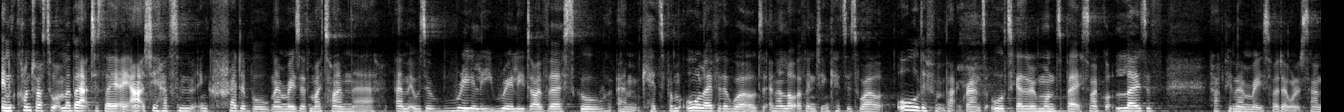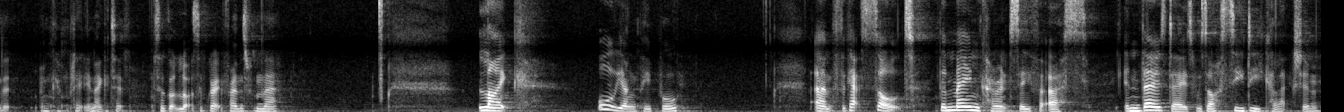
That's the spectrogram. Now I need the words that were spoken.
in contrast to what I'm about to say, I actually have some incredible memories of my time there. Um, it was a really, really diverse school, um, kids from all over the world, and a lot of Indian kids as well, all different backgrounds, all together in one space. And I've got loads of happy memories, so I don't want to sound it completely negative. So I've got lots of great friends from there. Like all young people, um, forget salt, the main currency for us in those days was our CD collection.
